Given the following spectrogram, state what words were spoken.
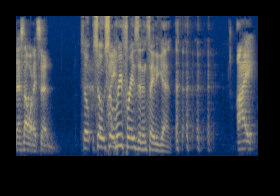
That's not what I said. So so so I- rephrase it and say it again. I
